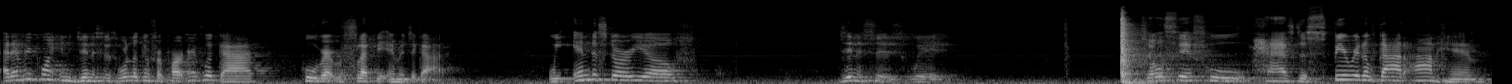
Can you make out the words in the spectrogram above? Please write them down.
At every point in Genesis, we're looking for partners with God who reflect the image of God. We end the story of Genesis with Joseph, who has the Spirit of God on him,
